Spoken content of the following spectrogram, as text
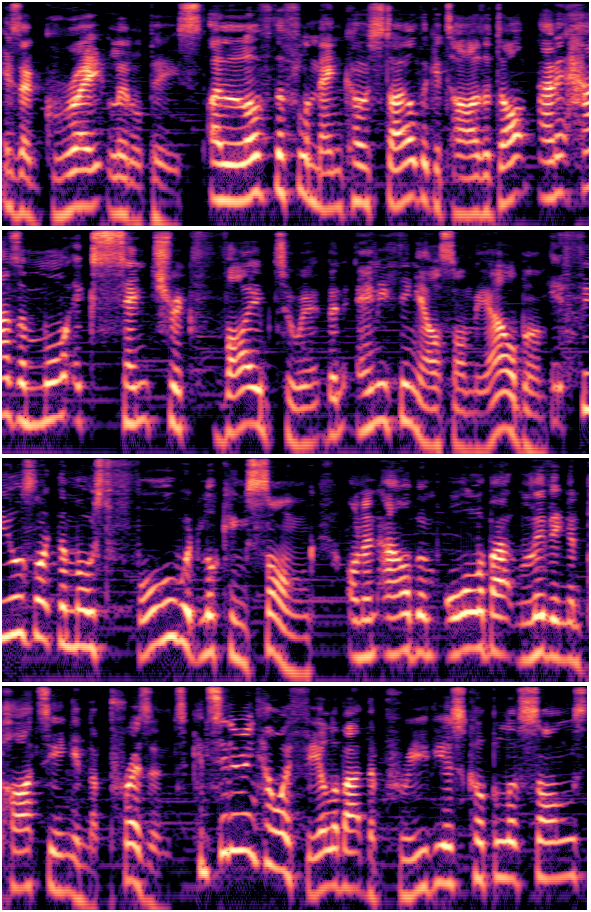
is a great little piece. I love the flamenco style the guitars adopt, and it has a more eccentric vibe to it than anything else on the album. It feels like the most forward looking song on an album all about living and partying in the present. Considering how I feel about the previous couple of songs,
